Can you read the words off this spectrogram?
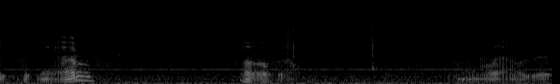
Begin. That shit put me out of. Oh, okay. What was that?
